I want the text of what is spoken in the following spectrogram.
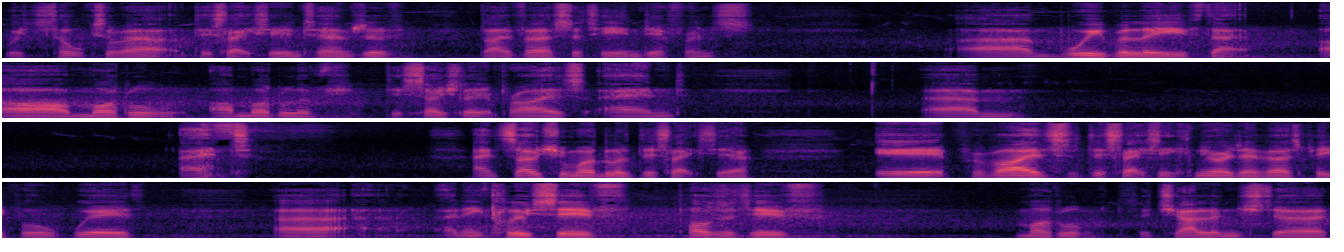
which talks about dyslexia in terms of diversity and difference. Um, we believe that our model, our model of social enterprise and um, and and social model of dyslexia, it provides dyslexic neurodiverse people with uh, an inclusive, positive model to challenge the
